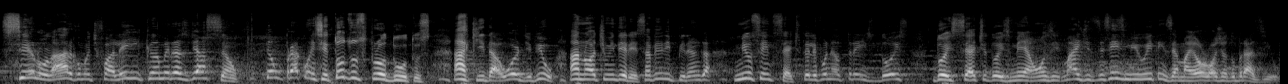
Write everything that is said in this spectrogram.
celular, como eu te falei, e câmeras de ação. Então, para conhecer todos os produtos aqui da Worldview, anote o endereço, Avenida Ipiranga, 1107. O telefone é o 32272611, mais de 16 mil itens, é a maior loja do Brasil.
